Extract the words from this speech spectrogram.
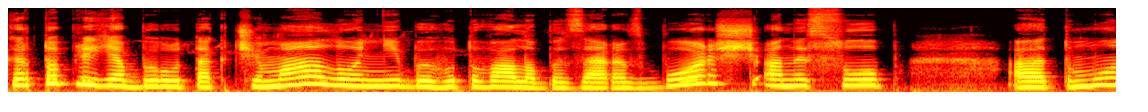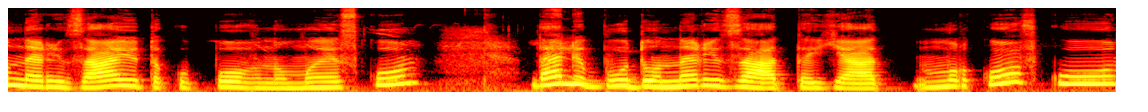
Картоплі я беру так чимало, ніби готувала би зараз борщ, а не суп, тому нарізаю таку повну миску. Далі буду нарізати я морковку,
